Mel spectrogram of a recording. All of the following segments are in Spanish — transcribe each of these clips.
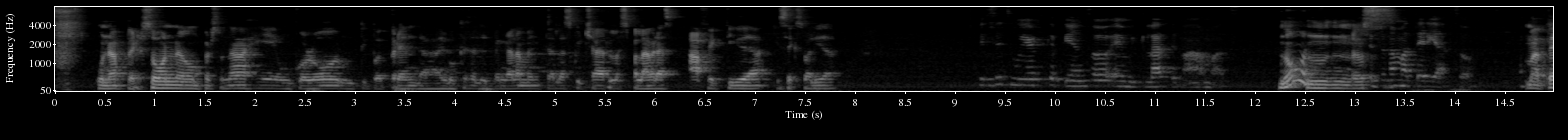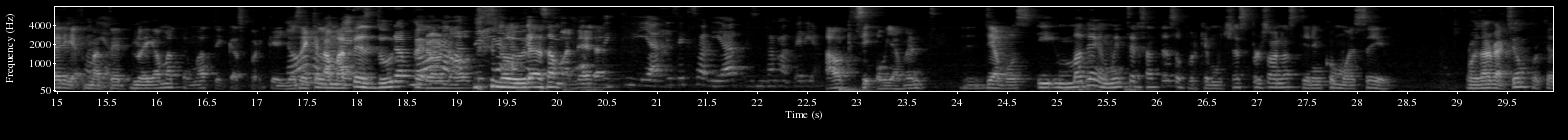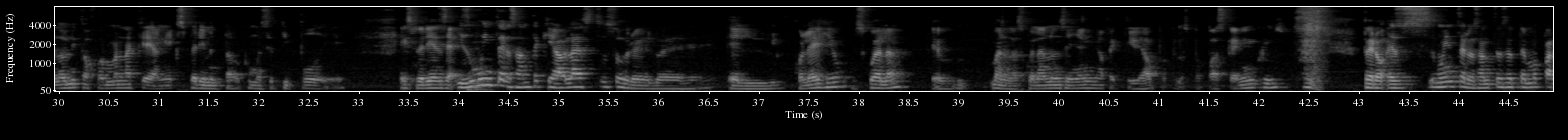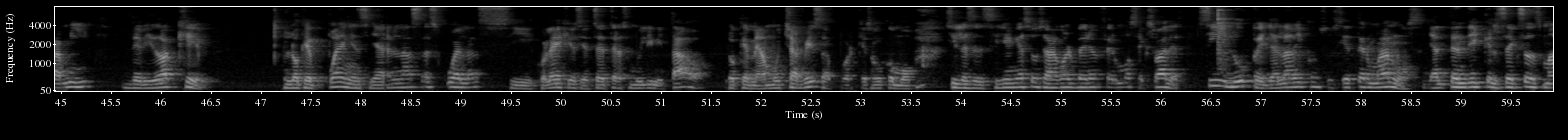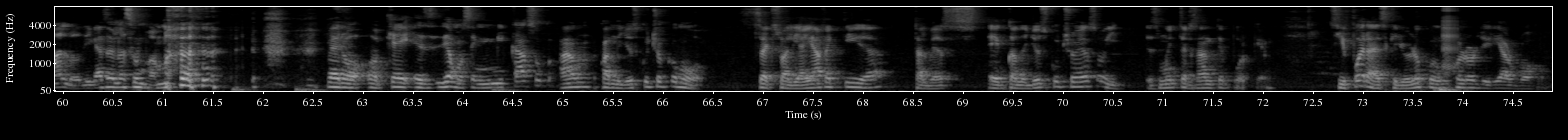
una persona, un personaje, un color, un tipo de prenda, algo que se les venga a la mente al escuchar las palabras afectividad y sexualidad? Es weird que pienso en mi clase nada más. No, no es, una materia. So. Materia, no diga matemáticas, porque yo sé que la mate es dura, pero no, no, dura de esa manera. Afectividad y sexualidad es una materia. Ah, sí, obviamente. Digamos, y más bien es muy interesante eso, porque muchas personas tienen como ese, esa reacción, porque es la única forma en la que han experimentado como ese tipo de experiencia. Y es muy interesante que habla esto sobre el colegio, escuela. bueno, la escuela no enseñan afectividad porque los papás caen en cruz. Pero es muy interesante ese tema para mí debido a que lo que pueden enseñar en las escuelas y colegios y etcétera es muy limitado, lo que me da mucha risa porque son como, si les enseñan eso se van a volver enfermos sexuales. Sí, Lupe, ya la vi con sus siete hermanos, ya entendí que el sexo es malo, dígaselo a su mamá. Pero, ok, es, digamos, en mi caso, cuando yo escucho como sexualidad y afectividad, tal vez eh, cuando yo escucho eso, y es muy interesante porque si fuera a escribirlo con un color, diría rojo,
